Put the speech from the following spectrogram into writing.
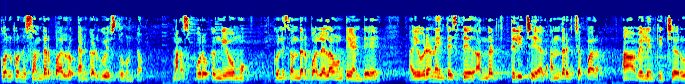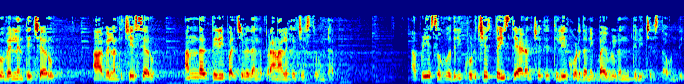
కొన్ని కొన్ని సందర్భాల్లో వెనకడుగు వేస్తూ ఉంటాం. మనస్పూర్వకంగా ఏమో కొన్ని సందర్భాలు ఎలా ఉంటాయంటే ఎవరైనా ఇంత ఇస్తే అందరికి తెలియచేయాలి అందరికి చెప్పాలి. ఆ వీళ్ళెంత ఇచ్చారు వీళ్ళెంత ఇచ్చారు ఆ వీళ్ళంత చేశారు అందరికి తెలియపరిచే విధంగా ప్రణాళికలు చేస్తూ ఉంటారు. ఆ ప్రియ సహోదరి కుడి చేతితో ఇస్తే ఎడం చేతి తెలియకూడదని బైబిల్ గ్రంథం తెలియచేస్తా ఉంది.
